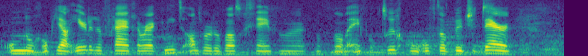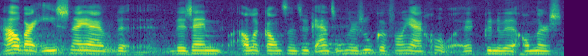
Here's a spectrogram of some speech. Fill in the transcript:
om nog op jouw eerdere vragen, waar ik niet antwoord op had gegeven, maar ik nog wel even op terugkom, of dat budgetair haalbaar is. Nou ja, we, we zijn alle kanten natuurlijk aan het onderzoeken van ja, goh, eh, kunnen we anders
